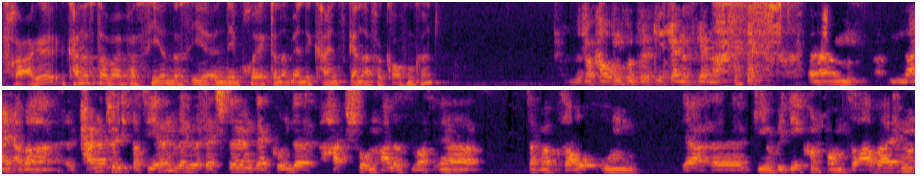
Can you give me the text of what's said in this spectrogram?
Frage, kann es dabei passieren, dass ihr in dem Projekt dann am Ende keinen Scanner verkaufen könnt? Wir verkaufen grundsätzlich keine Scanner. ähm, nein, aber kann natürlich passieren, wenn wir feststellen, der Kunde hat schon alles, was er sag mal, braucht, um ja, äh, GOBD-konform zu arbeiten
